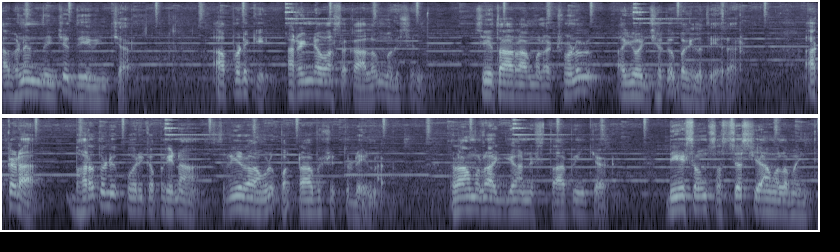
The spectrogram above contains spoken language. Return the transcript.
అభినందించి దీవించారు. అప్పటికి అరణ్యవాస కాలం ముగిసింది. సీతారామ లక్ష్మణులు అయోధ్యకు బయలుదేరారు. అక్కడ భరతుడి కోరిక పైన శ్రీరాముడు పట్టాభిషిక్తుడైనాడు. రామరాజ్యాన్ని స్థాపించాడు. దేశం సస్యశ్యామలమైంది.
